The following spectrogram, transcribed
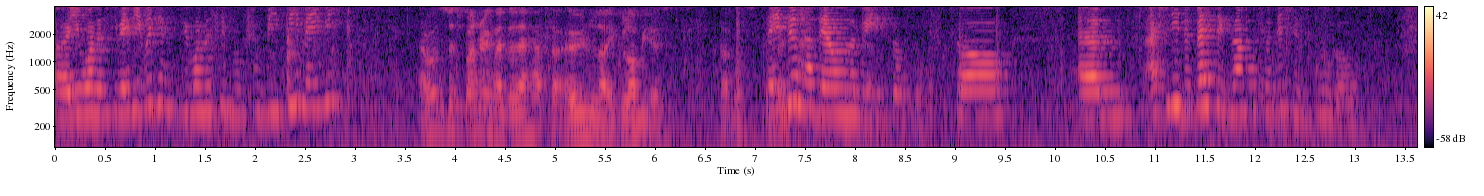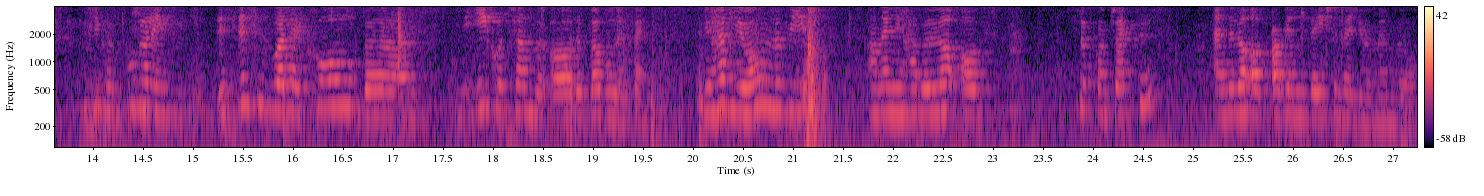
Uh, you want to see, maybe we can, do you want to see for, for BP maybe? I was just wondering whether they have their own like lobbyists. That was They do have their own lobbyists also. So, um, actually, the best example for this is Google, because Google is this, this is what I call the the echo chamber or the bubble effect. You have your own lobbyists, and then you have a lot of subcontractors and a lot of organizations that you're a member of.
